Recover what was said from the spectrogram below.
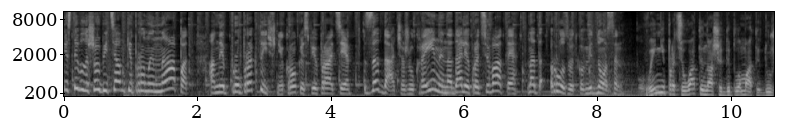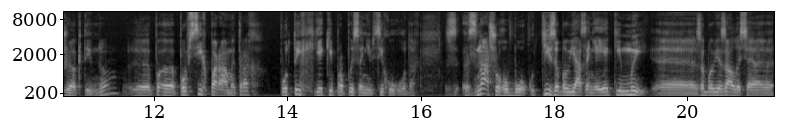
містив лише обіцянки про ненапад, а не про практичні кроки співпраці. Задача ж України надалі працювати над розвитком відносин. Повинні працювати наші дипломати дуже активно е, е, по всіх параметрах. По тих, які прописані в цих угодах, з, з нашого боку, ті зобов'язання, які ми е, зобов'язалися е,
